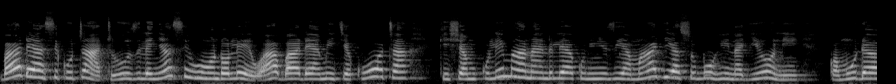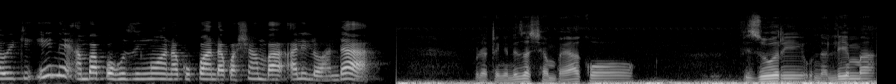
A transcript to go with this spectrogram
Baada ya siku tatu zile nyasi huondolewa baada ya miche kuota, kisha mkulima anaendelea kunyunyizia maji asubuhi na jioni kwa muda wa wiki nne, ambapo huzing'oa na kupanda kwa shamba aliloandaa. Unatengeneza shamba yako vizuri, unalima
